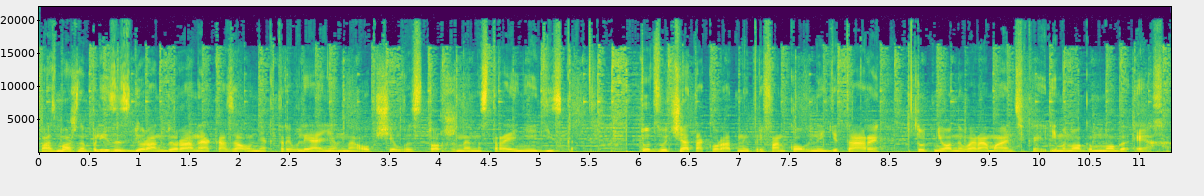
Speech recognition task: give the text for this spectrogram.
Возможно, близость Дюран Дюрана оказала некоторое влияние на общее восторженное настроение диска. Тут звучат аккуратные прифанкованные гитары, тут неоновая романтика и много-много эха.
